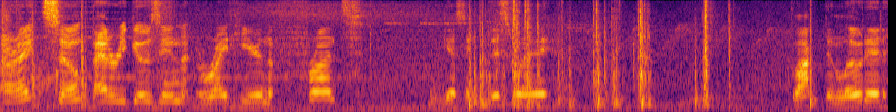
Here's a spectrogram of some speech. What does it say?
All right, so battery goes in right here in the front. I'm guessing this way. Locked and loaded.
